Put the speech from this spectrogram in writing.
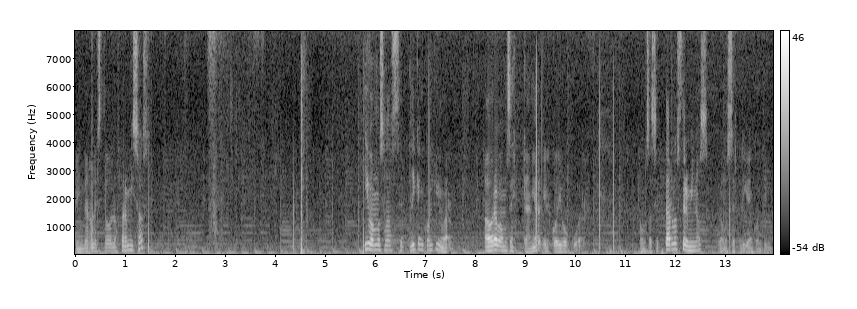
brindarles todos los permisos y vamos a hacer clic en continuar. Ahora vamos a escanear el código QR. Vamos a aceptar los términos y vamos a hacer clic en continuar.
